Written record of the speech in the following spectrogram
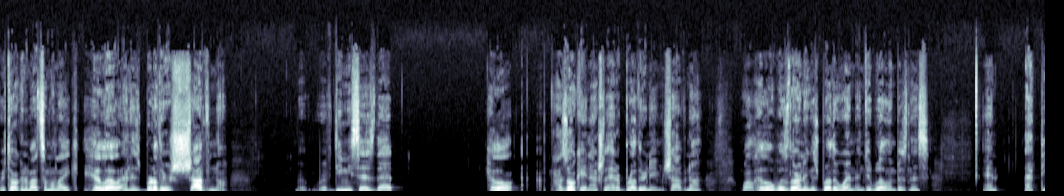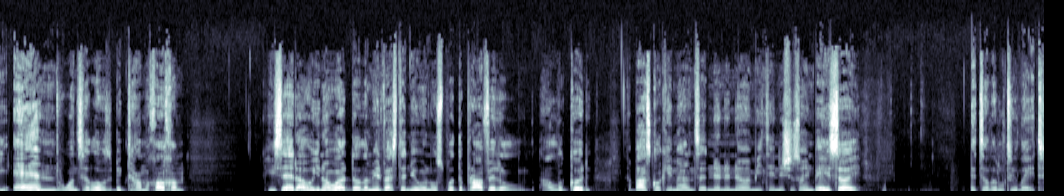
We're talking about someone like Hillel and his brother Shavna. Rav Dimi says that Hillel Hazokin actually had a brother named Shavna. While Hillel was learning, his brother went and did well in business. And at the end, once Hillel was a big Talmud Chacham, he said, "Oh, you know what? Let me invest in you, and we'll split the profit. I'll, I'll look good." Abaskal came out and said, "No, no, no, It's a little too late."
